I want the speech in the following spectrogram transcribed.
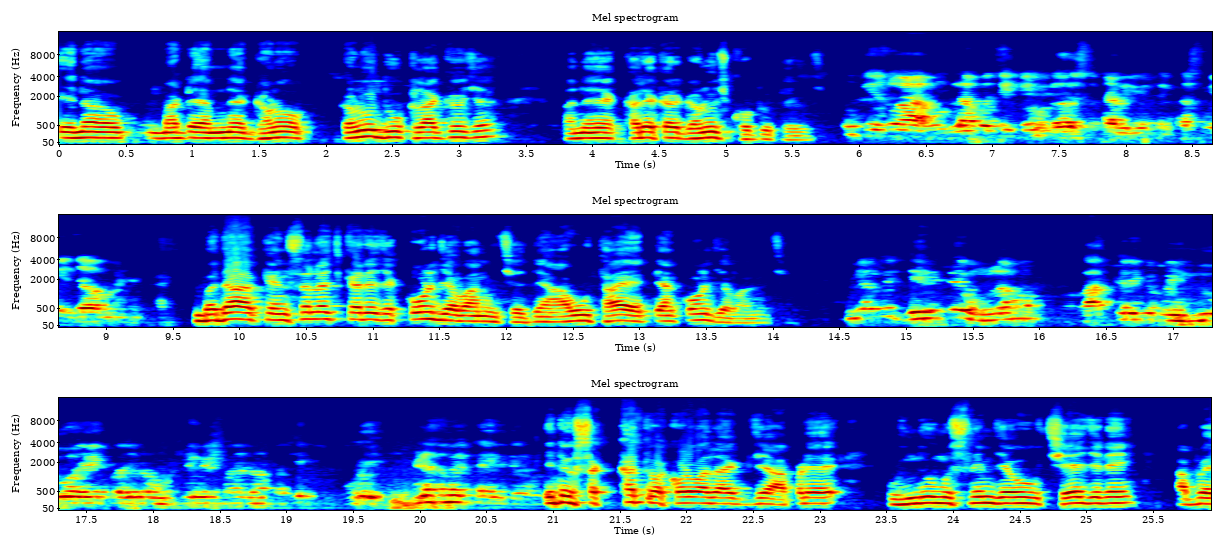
એના માટે અમને ઘણો, ઘણું દુઃખ લાગ્યું છે અને ખરેખર ઘણું જ ખોટું થયું છે. બધા કેન્સલ જ કરે છે. કોણ જવાનું છે? ત્યાં આવું થાય ત્યાં કોણ જવાનું છે? જે રીતે હુમલામાં વાત કરી કે હિન્દુઓ એક બાજુ મુસ્લિમ એક બાજુ પછી હોળી એને તમે કઈ રીતે એ તો સખત વખોડવા લાયક છે. આપણે હિન્દુ મુસ્લિમ જેવું છે જ નહીં. આપણે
